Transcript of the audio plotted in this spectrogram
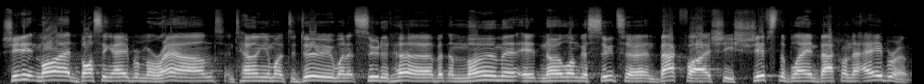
She didn't mind bossing Abram around and telling him what to do when it suited her, but the moment it no longer suits her and backfires, she shifts the blame back onto Abram.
